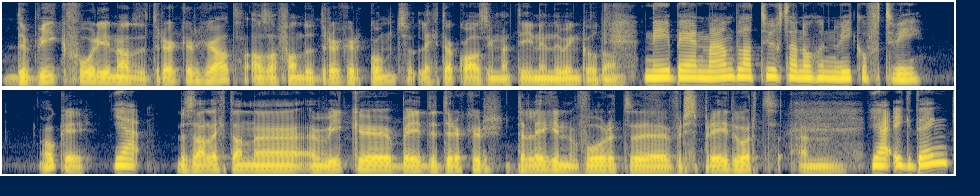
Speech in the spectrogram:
de week voor je naar de drukker gaat, als dat van de drukker komt, ligt dat quasi meteen in de winkel dan. Nee, bij een maandblad duurt dat nog een week of twee. Oké. Ja, Dus dat ligt dan eh, een week eh, bij de drukker te liggen voor het eh, verspreid wordt. En ja ik denk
